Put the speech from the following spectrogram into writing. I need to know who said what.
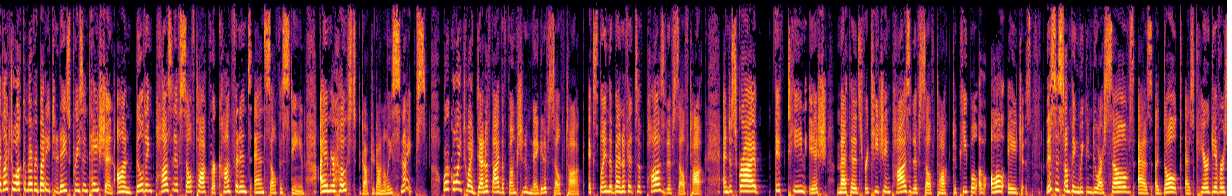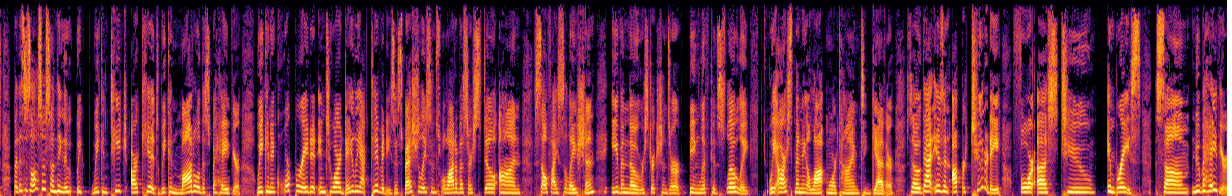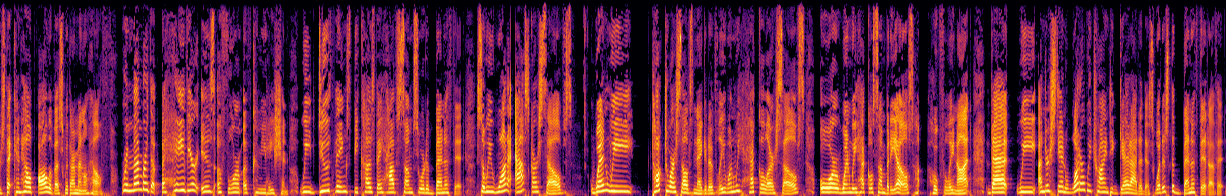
Speaker 1: I'd like to welcome everybody to today's presentation on building positive self talk for confidence and self esteem. I am your host, Dr. Dawn-Elise Snipes. We're going to identify the function of negative self talk, explain the benefits of positive self talk, and describe 15 ish methods for teaching positive self talk to people of all ages. This is something we can do ourselves as adult, as caregivers, but this is also something that we, we can teach our kids. We can model this behavior. We can incorporate it into our daily activities, especially since a lot of us are still on self isolation, even though restrictions are being lifted slowly we are spending a lot more time together. So that is an opportunity for us to embrace some new behaviors that can help all of us with our mental health. Remember that behavior is a form of communication. We do things because they have some sort of benefit. So we want to ask ourselves when we talk to ourselves negatively, when we heckle ourselves, or when we heckle somebody else, hopefully not, that we understand what are we trying to get out of this? What is the benefit of it?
